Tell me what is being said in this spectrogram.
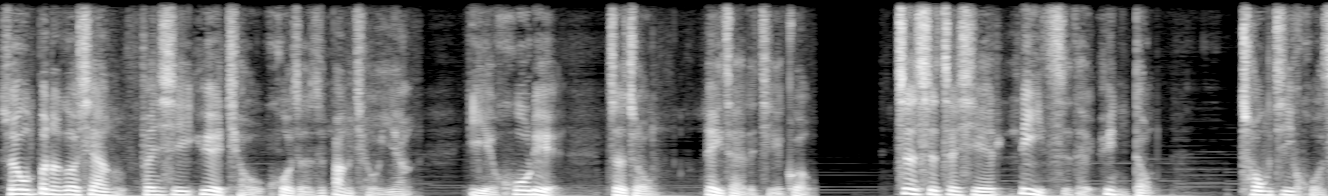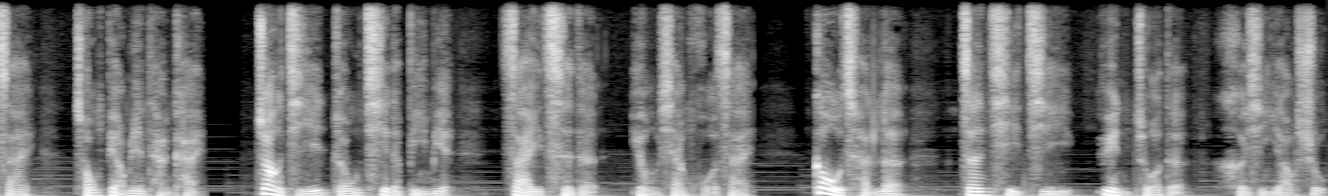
所以我们不能够像分析月球或者是棒球一样，也忽略这种内在的结构。正是这些粒子的运动冲击活塞，从表面弹开，撞击容器的壁面，再一次的涌向活塞，构成了蒸汽机运作的核心要素。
